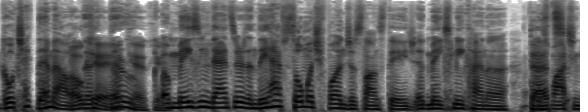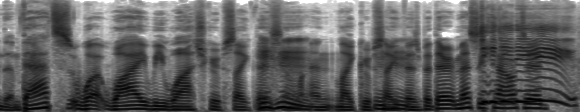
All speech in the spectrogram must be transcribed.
go check them out. Okay, they're, okay, okay. amazing dancers, and they have so much fun just on stage. It makes me kind of just watching them. That's what why we watch groups like this and, mm-hmm. and like groups like mm-hmm. this. But they're immensely talented.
